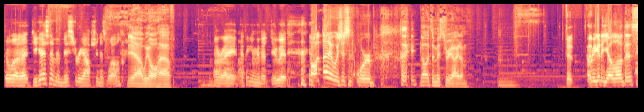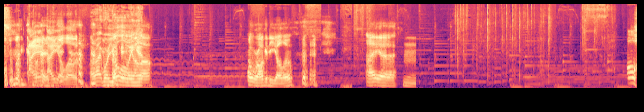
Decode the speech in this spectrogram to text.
So, uh, do you guys have a mystery option as well? Yeah, we all have. All right, I think I'm gonna do it. Oh, I thought it was just an orb. No, it's a mystery item. Did, Are we gonna YOLO this? oh my god! I, I YOLO'd. All right, we're Okay, YOLOing it. Oh, we're all gonna YOLO. I uh, hmm. Oh,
